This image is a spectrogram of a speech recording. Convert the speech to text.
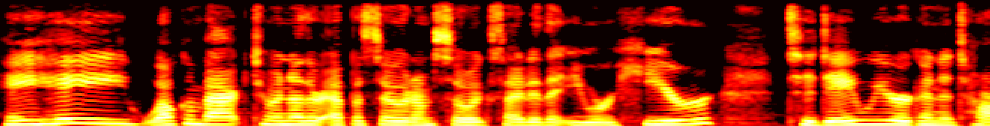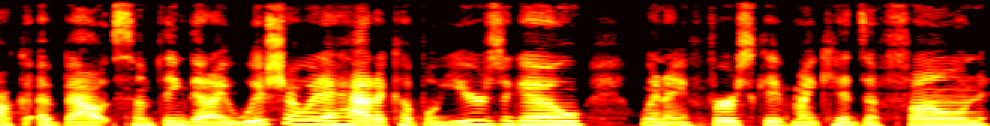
Hey, hey, welcome back to another episode. I'm so excited that you are here. Today, we are going to talk about something that I wish I would have had a couple years ago when I first gave my kids a phone.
